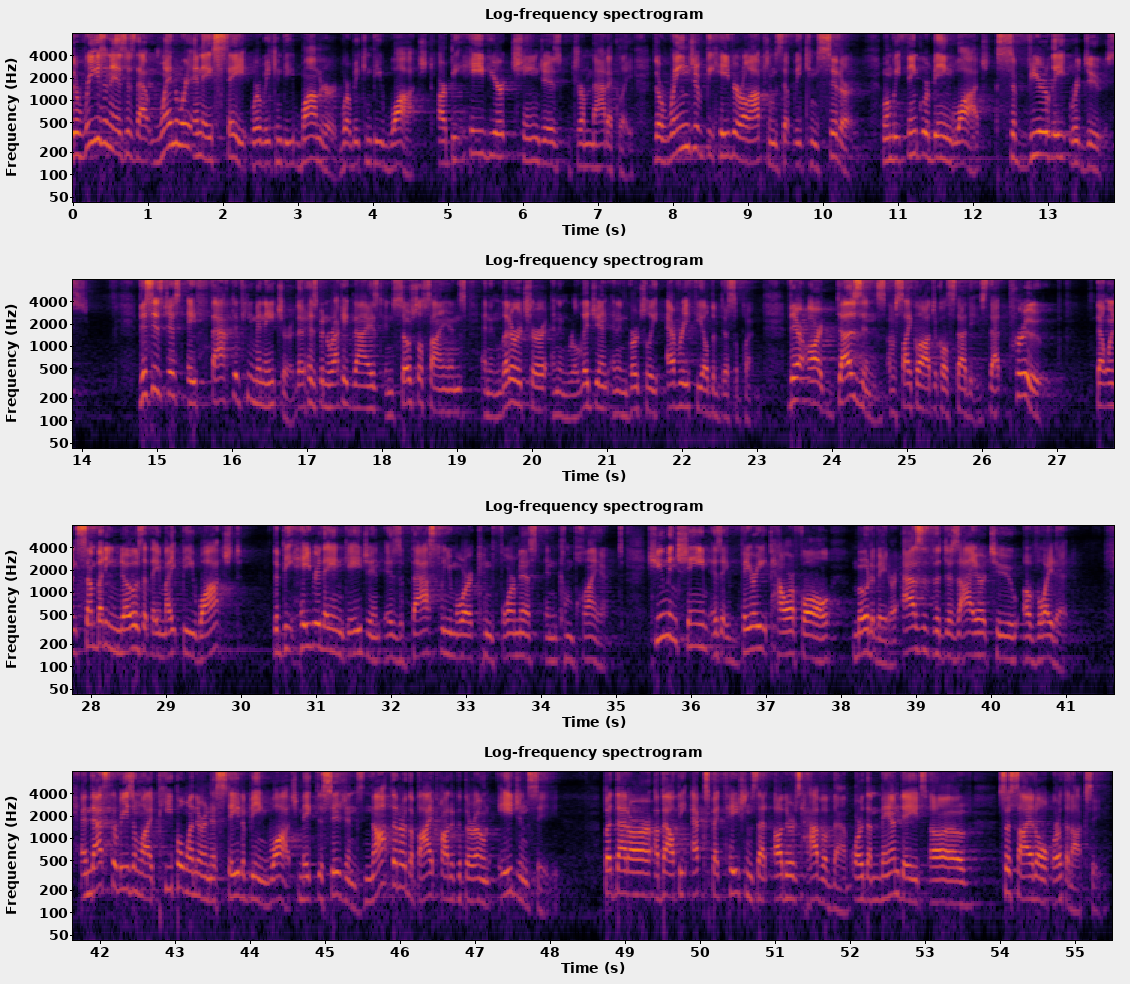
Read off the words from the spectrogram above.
The reason is, is that when we're in a state where we can be monitored, where we can be watched, our behavior changes dramatically. The range of behavioral options that we consider when we think we're being watched severely reduce. This is just a fact of human nature that has been recognized in social science and in literature and in religion and in virtually every field of discipline. There are dozens of psychological studies that prove that when somebody knows that they might be watched, the behavior they engage in is vastly more conformist and compliant. Human shame is a very powerful motivator, as is the desire to avoid it. And that's the reason why people, when they're in a state of being watched, make decisions not that are the byproduct of their own agency, but that are about the expectations that others have of them or the mandates of societal orthodoxy.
